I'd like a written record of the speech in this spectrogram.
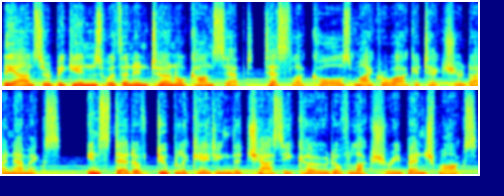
The answer begins with an internal concept Tesla calls microarchitecture dynamics. Instead of duplicating the chassis code of luxury benchmarks,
